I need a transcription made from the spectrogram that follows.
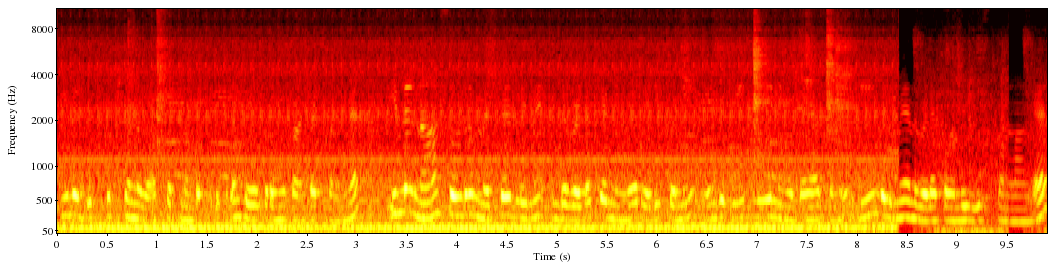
கீழே டிஸ்கிரிப்ஷனில் வாட்ஸ்அப் நம்பர் கொடுக்குறேன். தேவைப்படுறவங்க கான்டாக்ட் பண்ணுங்கள் இல்லை நான் சொல்கிற மெத்தட்லேயுமே இந்த விளக்கை நீங்கள் ரெடி பண்ணி எங்கள் வீட்லேயே நீங்கள் தயார் பண்ணி நீங்களுமே அந்த விளக்கை வந்து யூஸ் பண்ணலாங்க.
